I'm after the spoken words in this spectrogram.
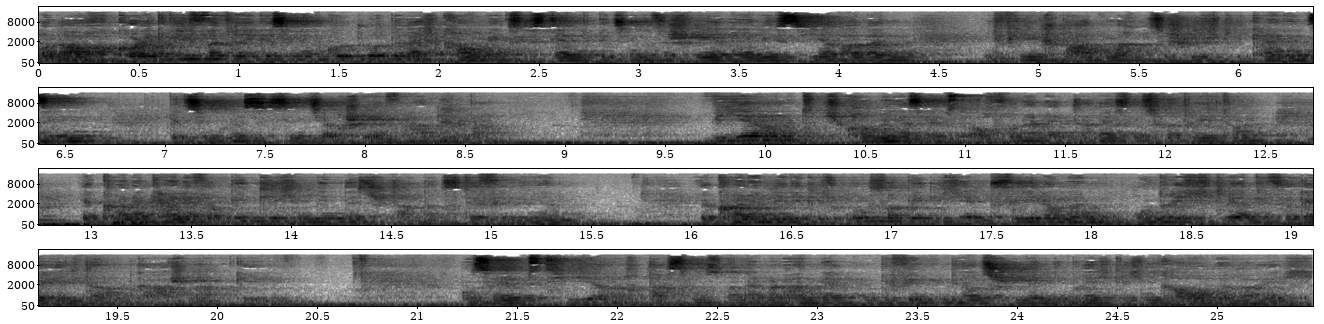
Und auch Kollektivverträge sind im Kulturbereich kaum existent bzw. schwer realisierbar, weil in vielen Staaten machen sie schlichtweg keinen Sinn, bzw. sind sie auch schwer verhandelbar. Wir, und ich komme ja selbst auch von einer Interessensvertretung, wir können keine verbindlichen Mindeststandards definieren. Wir können lediglich unverbindliche Empfehlungen und Richtwerte für Gehälter und Gagen abgeben. Und selbst hier, auch das muss man einmal anmerken, befinden wir uns schnell im rechtlichen Graubereich.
